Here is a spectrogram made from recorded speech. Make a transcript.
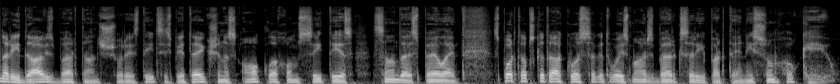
un arī Dāvis Bērtāns šoreiz ticis pie teikšanas Oklahoma Cities Sandai spēlē. Sporta apskatā, ko sagatavojas Māris Bergs arī par tenisu un hokeju.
